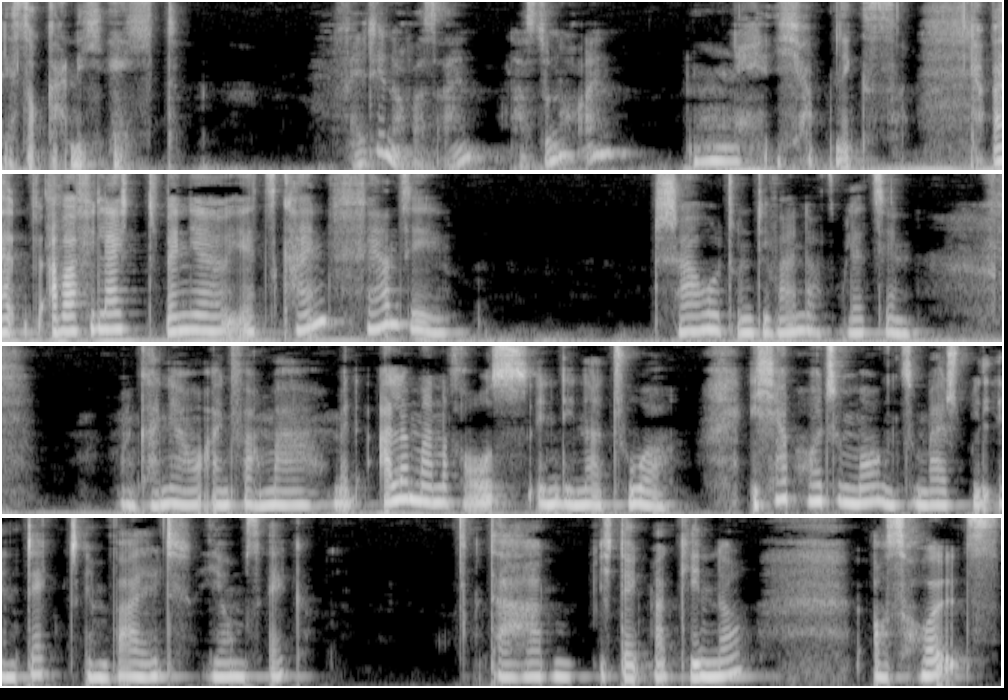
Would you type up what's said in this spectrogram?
Der ist doch gar nicht echt. Fällt dir noch was ein? Hast du noch einen? Nee, ich hab nix. Aber vielleicht, wenn ihr jetzt kein Fernseh schaut und die Weihnachtsplätzchen, man kann ja auch einfach mal mit allem Mann raus in die Natur. Ich habe heute Morgen zum Beispiel entdeckt im Wald hier ums Eck, da haben, ich denke mal, Kinder aus Holz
